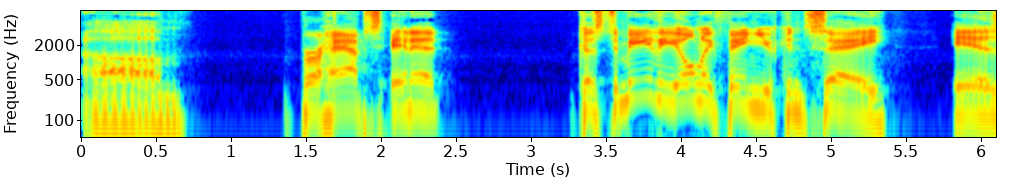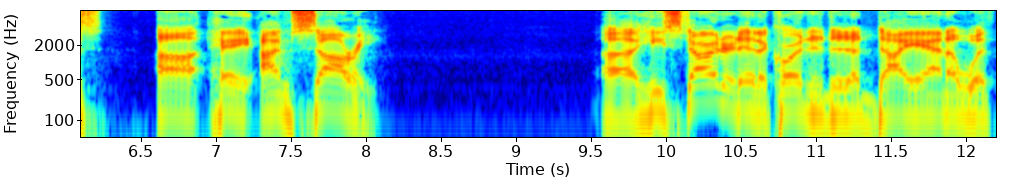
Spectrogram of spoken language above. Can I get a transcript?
Um, perhaps in it, because to me, the only thing you can say is, uh, "Hey, I'm sorry." Uh, he started it, according to Diana, with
